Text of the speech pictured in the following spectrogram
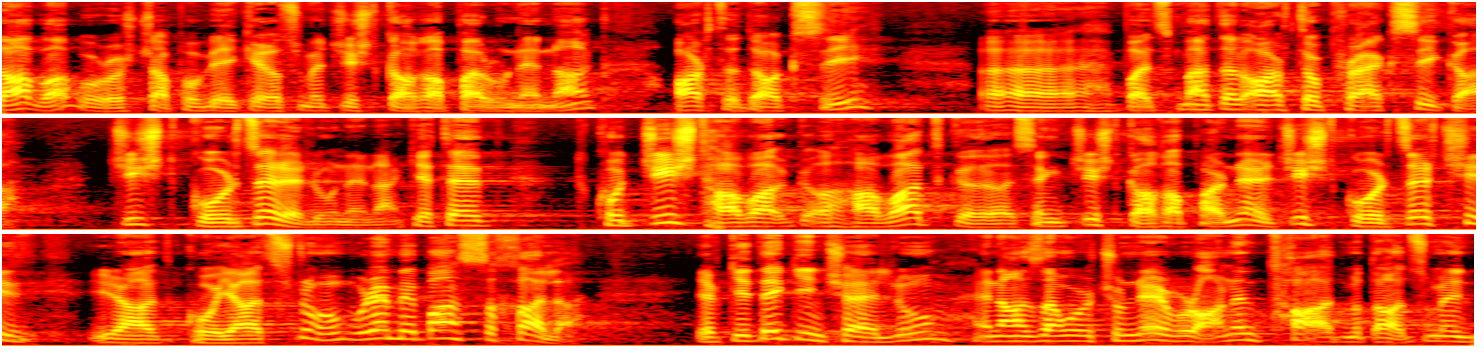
լավ է, որոշ չափով եկեղեցում է ճիշտ գաղափար ունենանք, orthodoxy, բայց մատել orthopraxy կա ճիշտ գործեր էլ ունենանք եթե քո ճիշտ հավատքը ասենք ճիշտ գաղափարները ճիշտ գործեր չի իր գոյացնում ուրեմն բան սխալ է Եվ գիտեք ինչ է ելնում, այն անձնավորությունները, որ անընդհատ մտածում են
